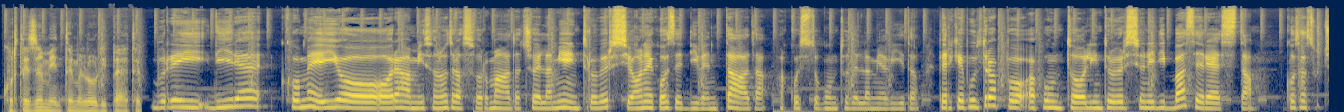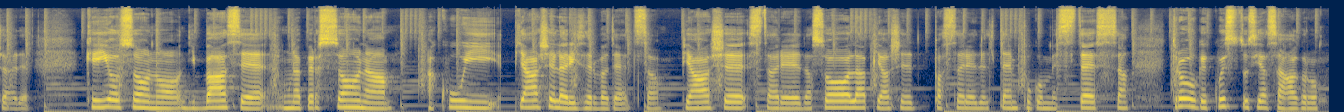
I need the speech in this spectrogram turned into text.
cortesemente me lo ripete. Vorrei dire come io ora mi sono trasformata, cioè la mia introversione cosa è diventata a questo punto della mia vita, perché purtroppo appunto l'introversione di base resta. Cosa succede? Che io sono di base una persona a cui piace la riservatezza, piace stare da sola, piace passare del tempo con me stessa. Trovo che questo sia sacro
